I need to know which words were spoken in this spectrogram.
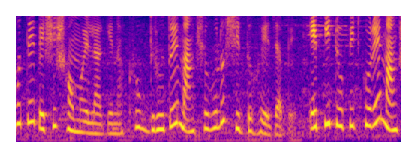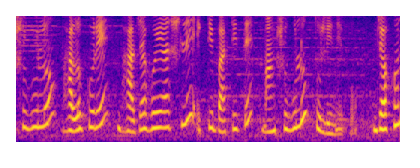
হতে বেশি সময় লাগে না, খুব দ্রুতই মাংসগুলো সিদ্ধ হয়ে যাবে। এপিট ওপিট করে মাংসগুলো ভালো করে ভাজা হয়ে আসলে একটি বাটিতে মাংসগুলো তুলে নেব। যখন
